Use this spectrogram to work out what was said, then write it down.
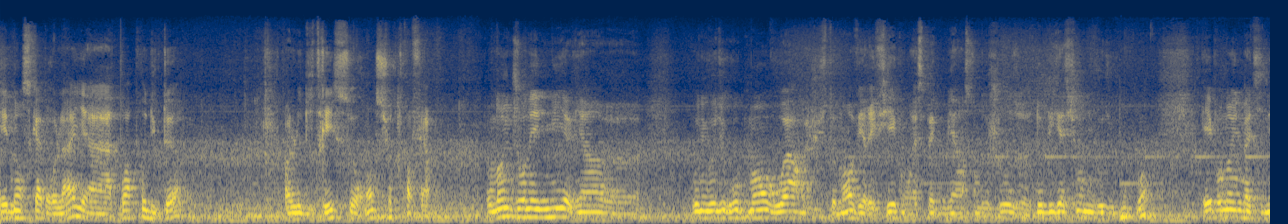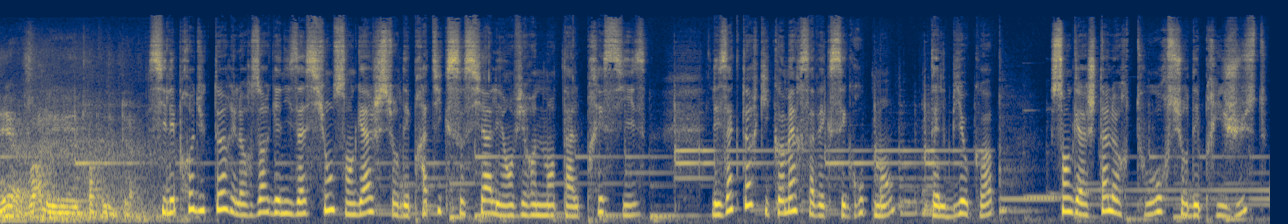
Et dans ce cadre-là, il y a trois producteurs. L'auditrice seront sur trois fermes. Pendant une journée et demie, elle vient au niveau du groupement, voir bah, justement, vérifier qu'on respecte bien un certain nombre de choses, d'obligations au niveau du groupement. Et pendant une matinée, voir les trois producteurs. Si les producteurs et leurs organisations s'engagent sur des pratiques sociales et environnementales précises, les acteurs qui commercent avec ces groupements, tels Biocop, s'engagent à leur tour sur des prix justes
